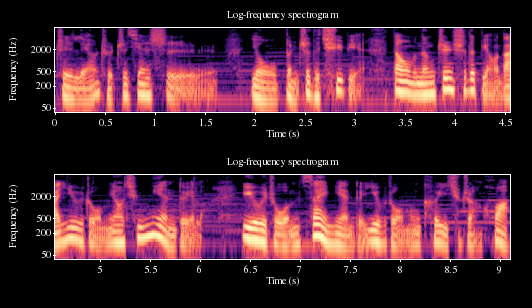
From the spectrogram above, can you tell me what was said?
这两者之间是有本质的区别。当我们能真实的表达，意味着我们要去面对了，意味着我们再面对，意味着我们可以去转化，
